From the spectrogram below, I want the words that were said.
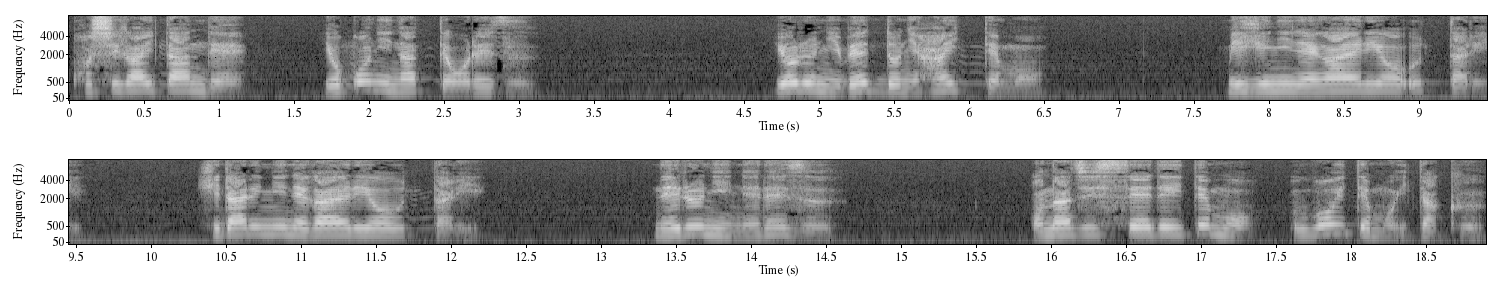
腰が痛んで横になっておれず夜にベッドに入っても右に寝返りを打ったり左に寝返りを打ったり寝るに寝れず同じ姿勢でいても動いても痛く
